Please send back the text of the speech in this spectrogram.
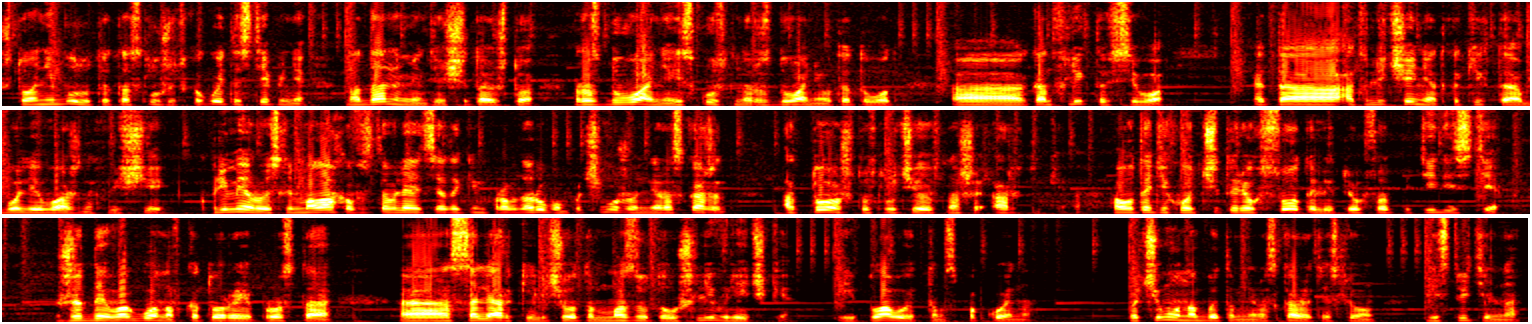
что они будут это слушать. В какой-то степени на данный момент я считаю, что раздувание, искусственное раздувание вот этого вот э, конфликта всего, это отвлечение от каких-то более важных вещей. К примеру, если Малахов оставляет себя таким правдорубом, почему же он не расскажет о том, что случилось в нашей Арктике? А вот этих вот 400 или 350 ЖД-вагонов, которые просто э, солярки или чего там мазута ушли в речке и плавают там спокойно. Почему он об этом не расскажет, если он действительно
